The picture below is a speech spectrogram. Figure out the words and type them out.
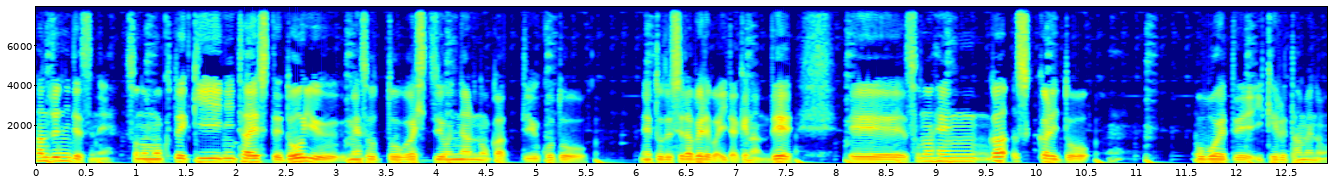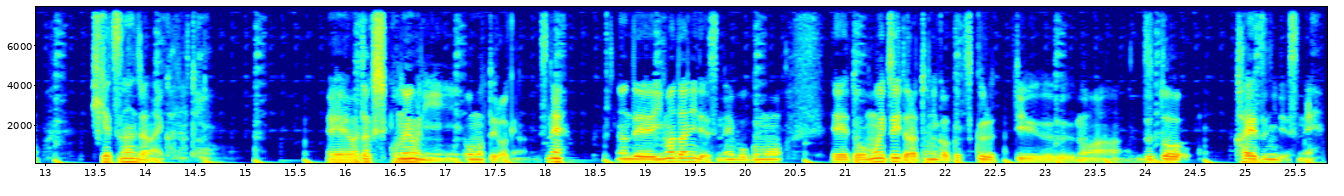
単純にですね、その目的に対してどういうメソッドが必要になるのかっていうことをネットで調べればいいだけなんで、えーその辺がしっかりと覚えていけるための秘訣なんじゃないかなと。えー私、このように思ってるわけなんですね。なんで、未だにですね、僕も、えっ、と、思いついたらとにかく作るっていうのはずっと変えずにですね、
